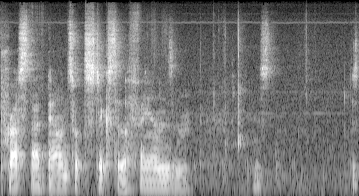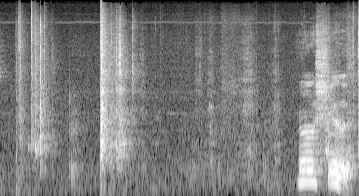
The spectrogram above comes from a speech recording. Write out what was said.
press that down so it sticks to the fans and just just Oh shoot.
